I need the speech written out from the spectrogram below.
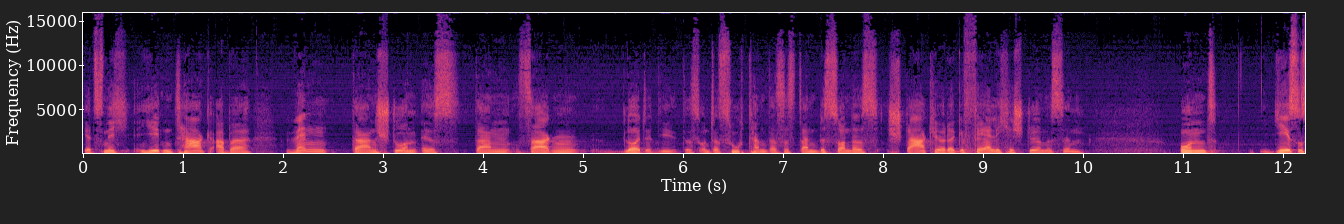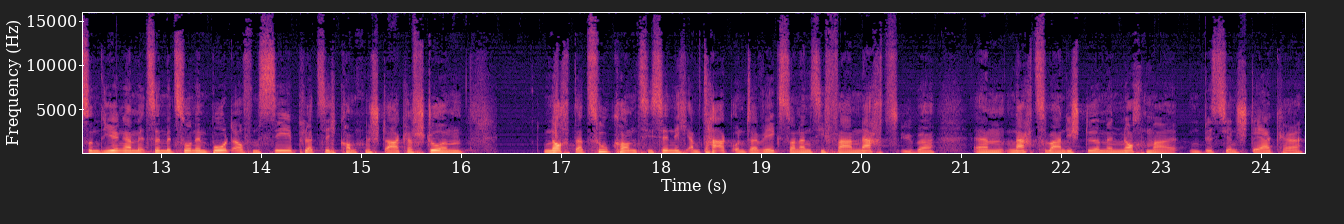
Jetzt nicht jeden Tag, aber wenn da ein Sturm ist, dann sagen Leute, die das untersucht haben, dass es dann besonders starke oder gefährliche Stürme sind. Und Jesus und die Jünger sind mit so einem Boot auf dem See, plötzlich kommt ein starker Sturm. Noch dazu kommt, sie sind nicht am Tag unterwegs, sondern sie fahren nachts über. Ähm, nachts waren die Stürme noch mal ein bisschen stärker.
